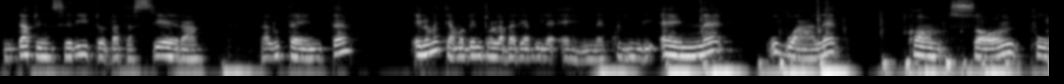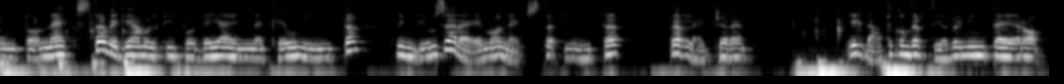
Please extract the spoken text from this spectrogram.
il dato inserito da tastiera dall'utente e lo mettiamo dentro la variabile n quindi n uguale console.next vediamo il tipo di n che è un int quindi useremo next int per leggere il dato e convertirlo in intero.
